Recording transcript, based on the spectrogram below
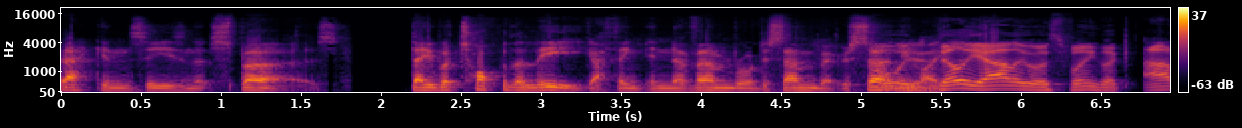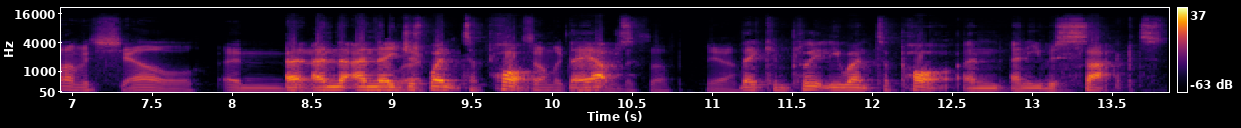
second season at Spurs, they were top of the league. I think in November or December. It was Oh, certainly and like, Dele Alli was playing like out of his shell, and and and, and they Dele just went to pot. the They abs-. Yeah, they completely went to pot, and and he was sacked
